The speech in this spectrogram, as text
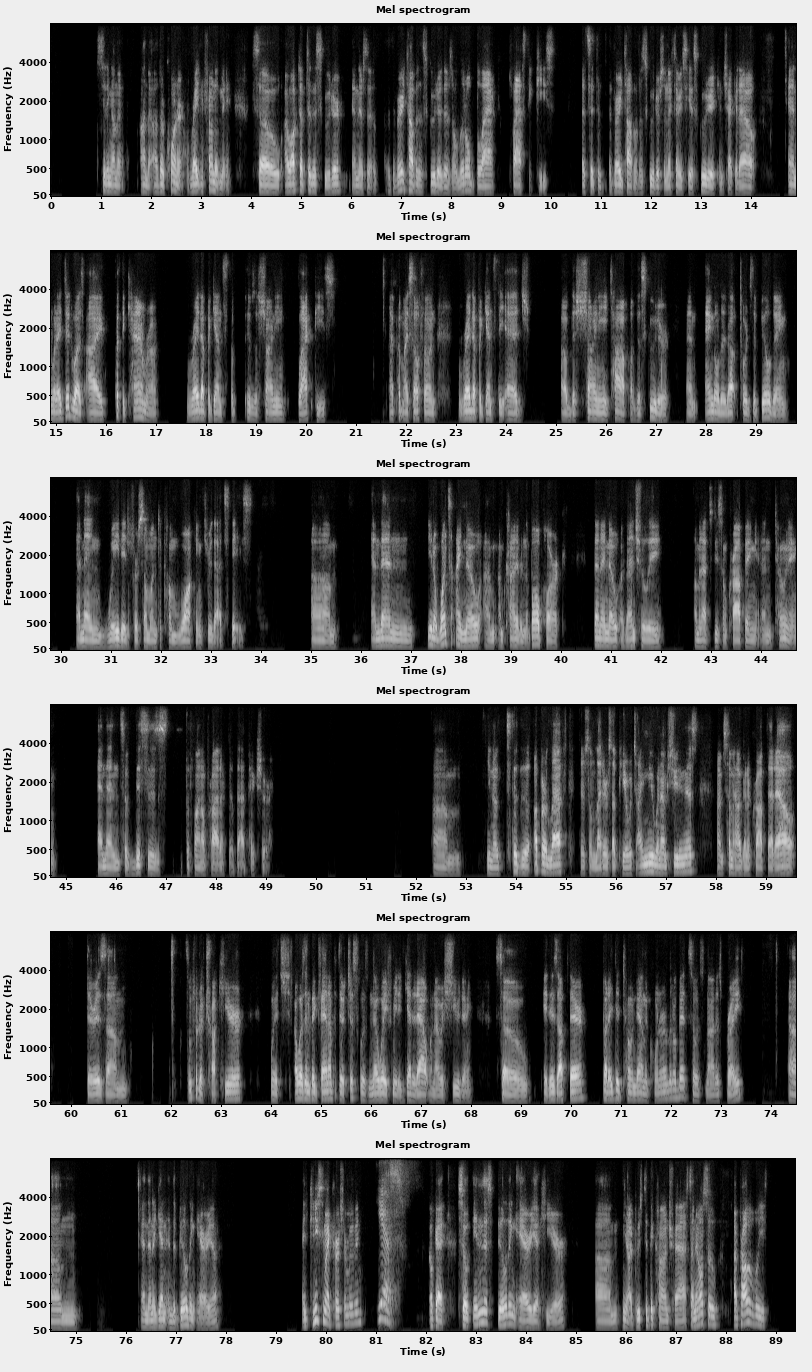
sitting on the on the other corner, right in front of me. So I walked up to the scooter, and there's a at the very top of the scooter, there's a little black plastic piece that's at the, the very top of a scooter. So next time you see a scooter, you can check it out. And what I did was I put the camera right up against the, it was a shiny black piece. I put my cell phone right up against the edge of the shiny top of the scooter and angled it up towards the building and then waited for someone to come walking through that space. Um, and then, you know, once I know I'm, I'm kind of in the ballpark, then I know eventually I'm gonna have to do some cropping and toning. And then, so this is the final product of that picture. Um, you know, to the upper left, there's some letters up here, which I knew when I'm shooting this, I'm somehow gonna crop that out. There is um, some sort of truck here, which I wasn't a big fan of, but there just was no way for me to get it out when I was shooting. So it is up there, but I did tone down the corner a little bit so it's not as bright. Um, and then again in the building area, and can you see my cursor moving? Yes. Okay, so in this building area here, um, you know, I boosted the contrast and I also, I probably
